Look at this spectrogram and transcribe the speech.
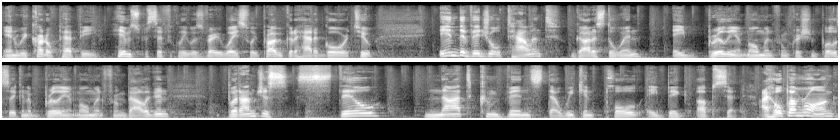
And Ricardo Pepi, him specifically, was very wasteful. He probably could have had a goal or two. Individual talent got us the win. A brilliant moment from Christian Pulisic and a brilliant moment from Balogun but I'm just still not convinced that we can pull a big upset. I hope I'm wrong.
